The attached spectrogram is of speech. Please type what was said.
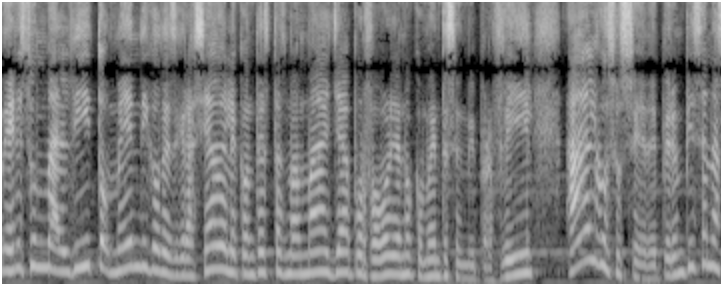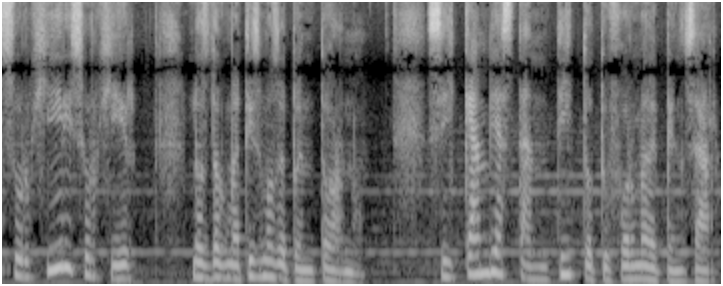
eres un maldito mendigo desgraciado y le contestas mamá ya por favor ya no comentes en mi perfil algo sucede pero empiezan a surgir y surgir los dogmatismos de tu entorno si cambias tantito tu forma de pensar,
